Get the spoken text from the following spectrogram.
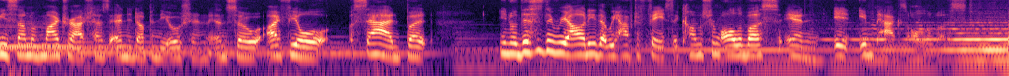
Maybe some of my trash has ended up in the ocean. And so I feel sad, but you know, this is the reality that we have to face. It comes from all of us and it impacts all of us.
